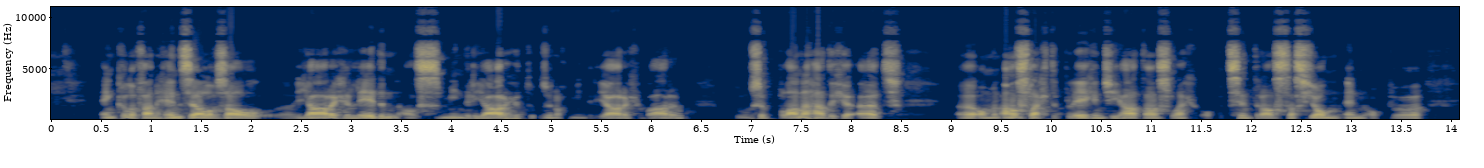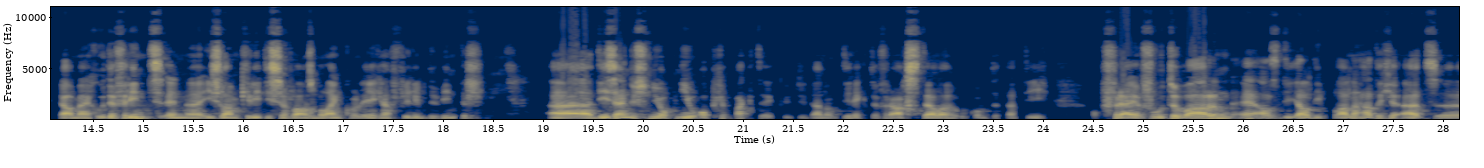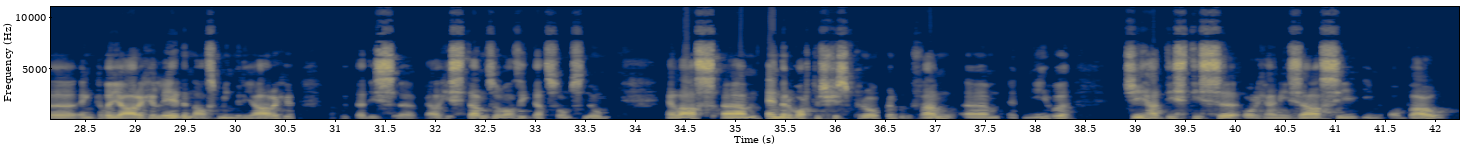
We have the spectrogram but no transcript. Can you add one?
Enkele van hen zelfs al jaren geleden als minderjarigen, toen ze nog minderjarig waren, toen ze plannen hadden geuit om een aanslag te plegen, een jihadaanslag op het Centraal Station en op uh, ja, mijn goede vriend en uh, islamkritische Vlaams Belang-collega Philip de Winter. die zijn dus nu opnieuw opgepakt. Kunt u dan ook direct de vraag stellen, hoe komt het dat die op vrije voeten waren, hè, als die al die plannen hadden geuit enkele jaren geleden als minderjarigen. Goed, dat is Belgisch dan, zoals ik dat soms noem, helaas. Um, en er wordt dus gesproken van um, een nieuwe jihadistische organisatie in opbouw.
